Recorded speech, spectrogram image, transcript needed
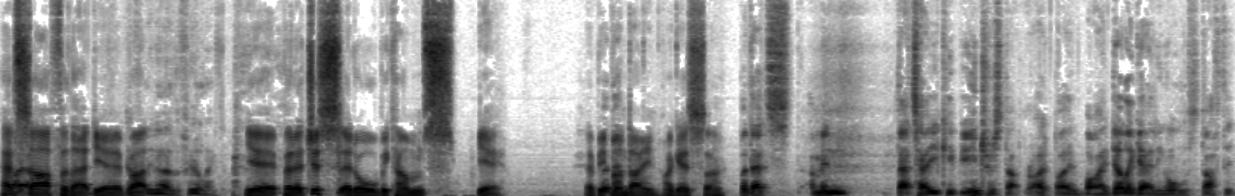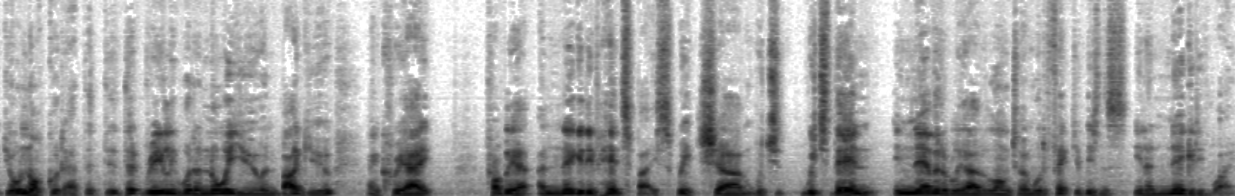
have I- staff for that. I Yeah, but know the feeling. yeah, but it just it all becomes yeah a bit But that- mundane, I guess. So But that's, I mean, that's how you keep your interest up, right? By by delegating all the stuff that you're not good at, that that really would annoy you and bug you, and create probably a, a negative headspace, which um, which which then inevitably over the long term would affect your business in a negative way,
